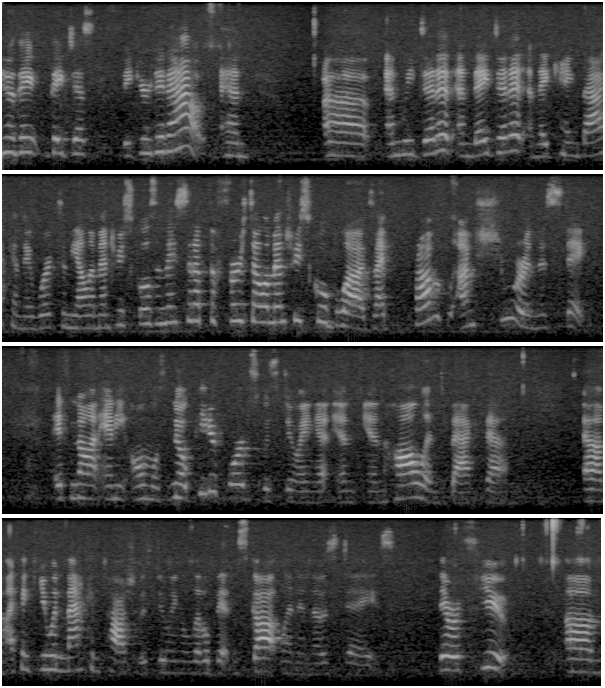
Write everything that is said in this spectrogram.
you know, they, they just figured it out. And, uh, and we did it, and they did it, and they came back and they worked in the elementary schools, and they set up the first elementary school blogs. I probably, I'm sure, in this state, if not any, almost no. Peter Forbes was doing it in in Holland back then. Um, I think Ewan McIntosh was doing a little bit in Scotland in those days. There were a few. Um,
